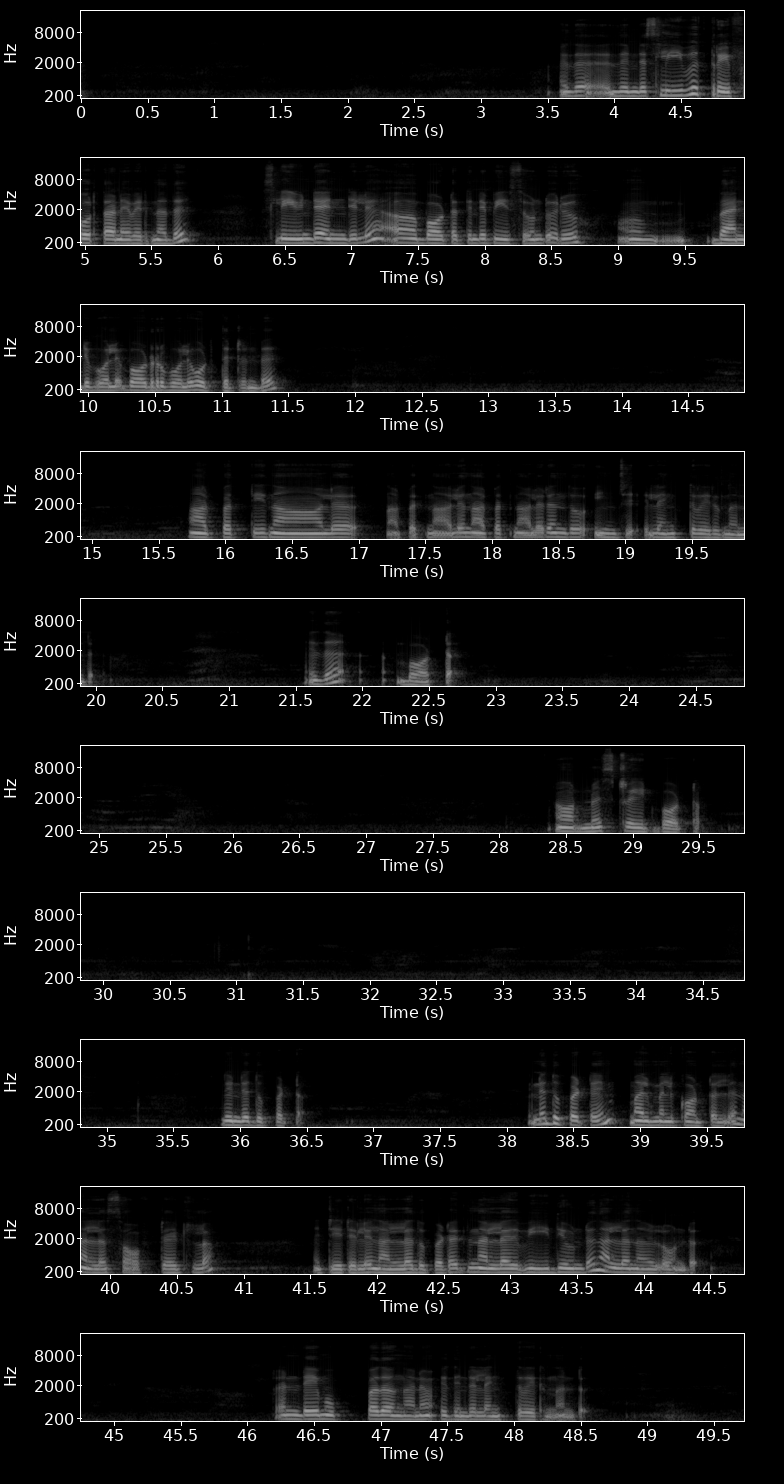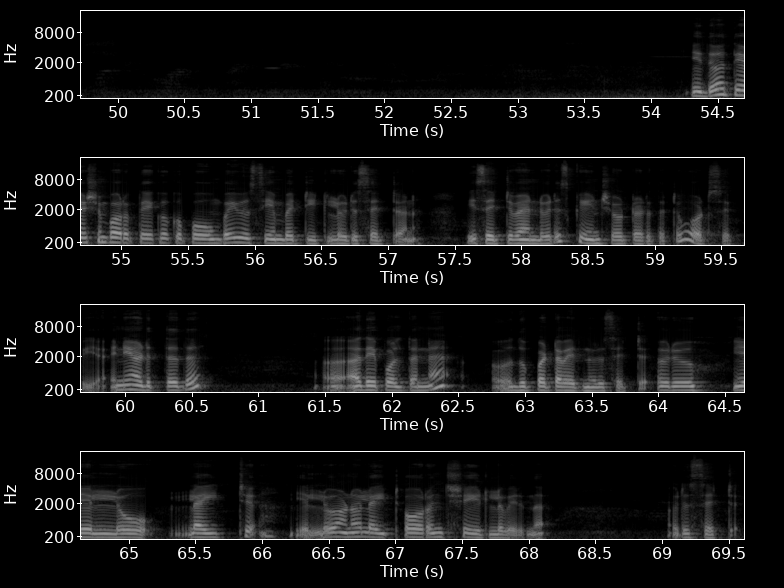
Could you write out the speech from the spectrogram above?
ഇത് ഇതിന്റെ സ്ലീവ് ത്രീ ഫോർത്താണ് വരുന്നത്. സ്ലീവിന്റെ എൻഡിൽ ബോട്ടത്തിന്റെ പീസ് കൊണ്ട് ഒരു ബാൻഡ് പോലെ ബോർഡർ പോലെ കൊടുത്തിട്ടുണ്ട്. നാൽപ്പത്തി നാല് നാൽപ്പത്തിനാല് നാൽപ്പത്തിനാലര എന്തോ ഇഞ്ച് ലെങ്ത്ത് വരുന്നുണ്ട്. ഇത് ബോട്ടം നോർമൽ സ്ട്രെയിറ്റ് ബോട്ടം ഇതിന്റെ ദുപ്പട്ട. പിന്നെ ദുപ്പട്ടയും മൽമൽ കോട്ടണിൽ നല്ല സോഫ്റ്റ് ആയിട്ടുള്ള മെറ്റീരിയൽ നല്ല ദുപ്പട്ട. ഇത് നല്ല വീതിയുണ്ട് നല്ല നീളമുണ്ട്. രണ്ടേ മുപ്പത് അങ്ങനെ ഇതിന്റെ ലെങ്ത്ത് വരുന്നുണ്ട്. ഇത് അത്യാവശ്യം പുറത്തേക്കൊക്കെ പോകുമ്പോൾ യൂസ് ചെയ്യാൻ പറ്റിയിട്ടുള്ള ഒരു സെറ്റാണ് ഈ സെറ്റ് വേണ്ടവർ സ്ക്രീൻഷോട്ട് എടുത്തിട്ട് വാട്സപ്പ് ചെയ്യുക ഇനി അടുത്തത് അതേപോലെ തന്നെ ദുപ്പട്ട വരുന്നൊരു സെറ്റ് ഒരു യെല്ലോ ലൈറ്റ് യെല്ലോ ആണോ ലൈറ്റ് ഓറഞ്ച് ഷെയ്ഡിൽ വരുന്ന ഒരു സെറ്റ്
